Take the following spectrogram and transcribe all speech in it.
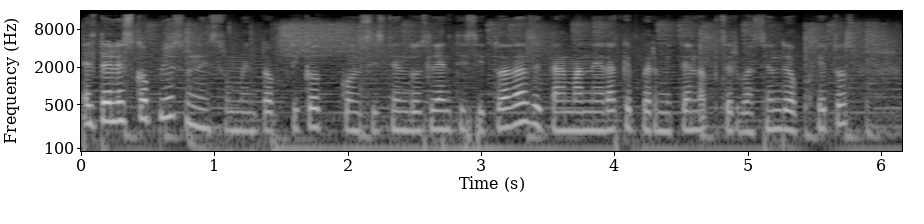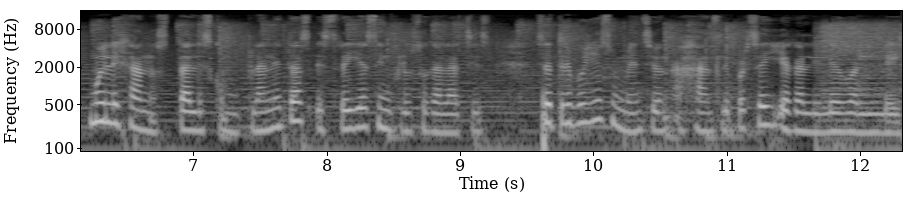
El telescopio es un instrumento óptico que consiste en dos lentes situadas de tal manera que permiten la observación de objetos muy lejanos, tales como planetas, estrellas e incluso galaxias. Se atribuye su invención a Hans Lippershey y a Galileo Galilei.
